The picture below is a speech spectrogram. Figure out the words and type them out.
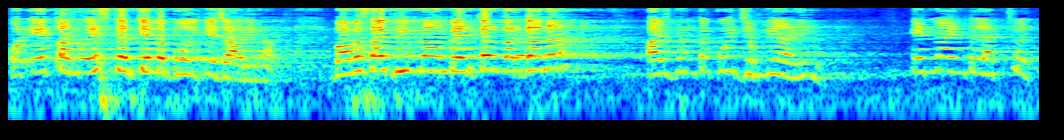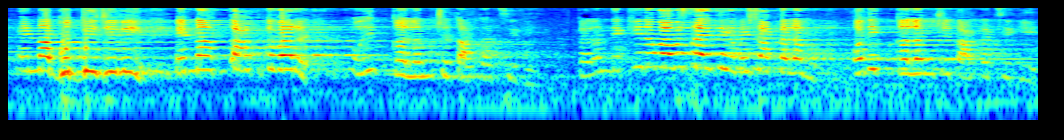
ਔਰ ਇਹ ਤੁਹਾਨੂੰ ਇਸ ਕਰਕੇ ਮੈਂ ਬੋਲ ਕੇ ਜਾ ਰਹੀ ਹਾਂ ਬਾਬਾ ਸਾਹਿਬ ਭੀਮਰਾਓ ਅੰਬੇਡਕਰ ਵਰਗਾ ਨਾ ਅੱਜ ਦਿਨ ਤੱਕ ਕੋਈ ਜੰਮਿਆ ਨਹੀਂ ਇੰਨਾ ਇੰਟੈਲੈਕਚੁਅਲ ਇੰਨਾ ਬੁੱਧੀਜੀਵੀ ਇੰਨਾ ਤਾਕਤਵਰ ਉਹਦੀ ਕਲਮ 'ਚ ਤਾਕਤ ਸੀਗੀ ਕਲਮ ਦੇਖੀ ਨਾ ਬਾਬਾ ਸਾਹਿਬ ਦੀ ਹਮੇਸ਼ਾ ਕਲਮ ਉਹਦੀ ਕਲਮ 'ਚ ਤਾਕਤ ਸੀਗੀ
